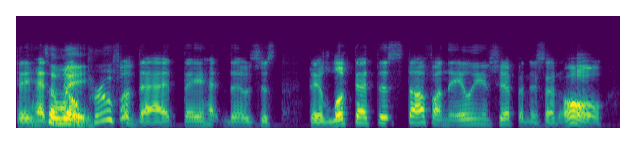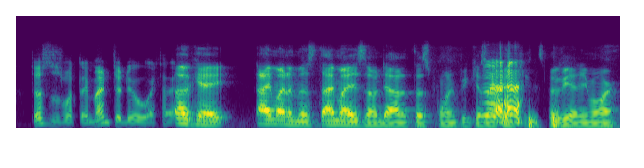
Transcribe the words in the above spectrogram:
They had So no wait. proof of that. They had there was just they looked at this stuff on the alien ship and they said, "Oh, this is what they meant to do with it." Okay, I might have missed. I might have zoned out at this point because I couldn't see this movie anymore.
